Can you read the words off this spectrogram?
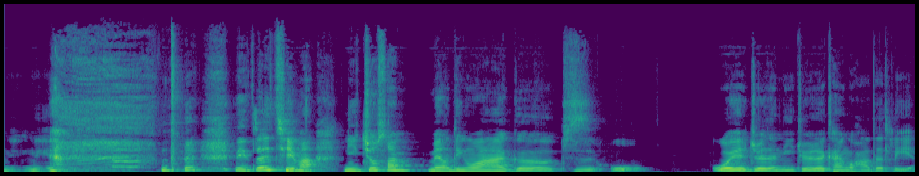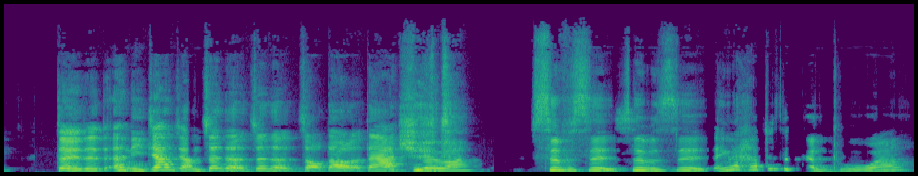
你 你对你最起码你就算没有听过他的歌，就是我我也觉得你绝对看过他的脸，对对对，呃，你这样讲真的真的找到了，大家去对吧？是不是？是不是？因为他就是梗图啊。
